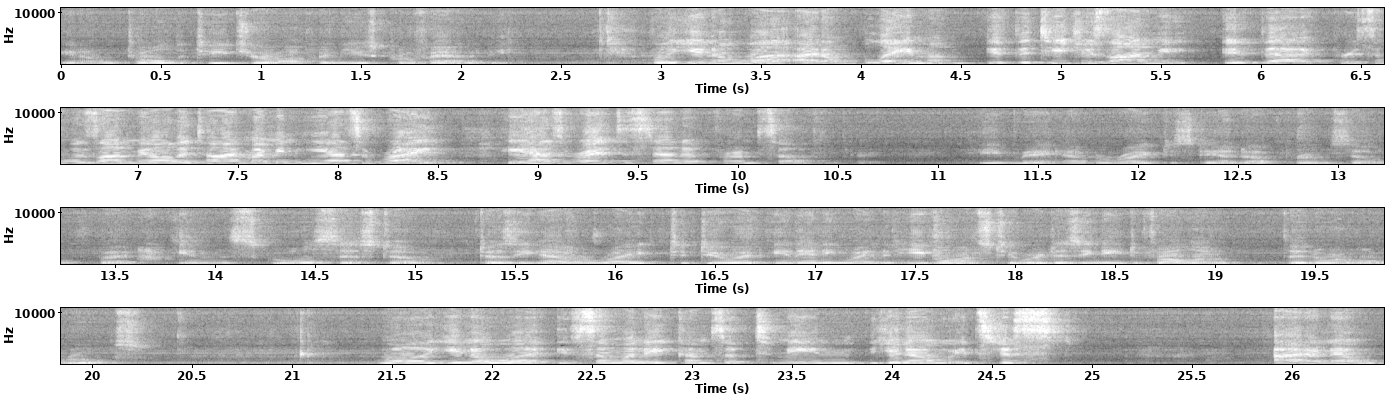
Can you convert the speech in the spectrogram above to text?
you know, told the teacher off and used profanity. Well, you know what? I don't blame him. If the teacher's on me, if that person was on me all the time, I mean, he has a right. He has a right to stand up for himself. He may have a right to stand up for himself, but in the school system, does he have a right to do it in any way that he wants to, or does he need to follow the normal rules? Well, you know what? If somebody comes up to me and, you know, it's just, I don't know.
